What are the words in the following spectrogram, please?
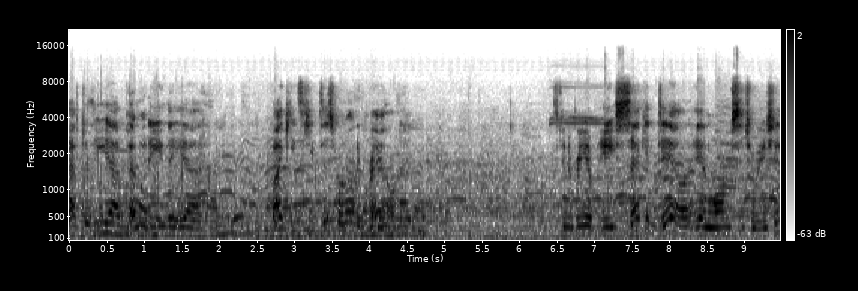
After the uh, penalty, the uh, Vikings keep this one on the ground. It's going to bring up a second down and long situation.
